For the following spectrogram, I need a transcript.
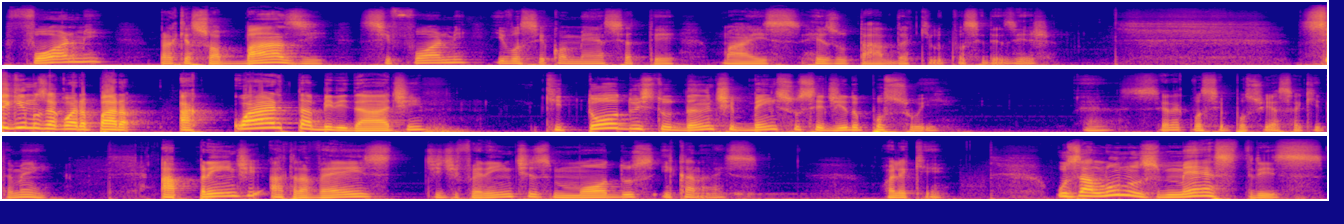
forme, para que a sua base se forme e você comece a ter mais resultado daquilo que você deseja. Seguimos agora para a quarta habilidade que todo estudante bem-sucedido possui. É, será que você possui essa aqui também? Aprende através de diferentes modos e canais. Olha aqui. Os alunos mestres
